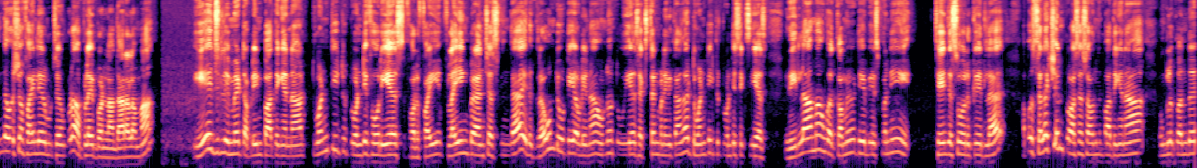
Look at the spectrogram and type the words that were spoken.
இந்த வருஷம் ஃபைனல் இயர் முடிச்சவங்க கூட அப்ளை பண்ணலாம். தாராளமாக ஏஜ் லிமிட் அப்படின்னு பார்த்தீங்கன்னா twenty to twenty four years for ஃபை ஃப்ளையிங் பிரான்ச்சஸ்க்குங்க இது கிரவுண்ட் டியூட்டி அப்படின்னா இன்னும் டூ இயர்ஸ் எக்ஸ்டெண்ட் பண்ணியிருக்காங்க. Twenty to twenty six years இது இல்லாமல் உங்கள் கம்யூனிட்டியை பேஸ் பண்ணி சேஞ்சஸும் இருக்குது இதில். அப்போ செலெக்ஷன் ப்ராசஸ் வந்து பார்த்தீங்கன்னா உங்களுக்கு வந்து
